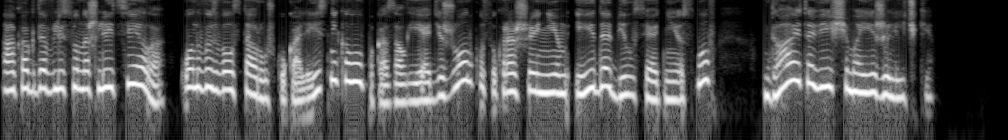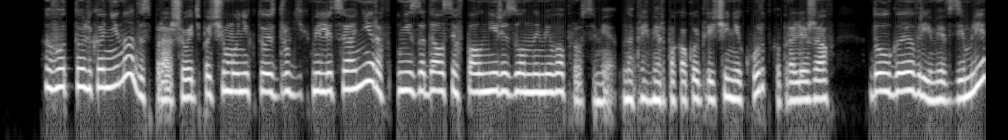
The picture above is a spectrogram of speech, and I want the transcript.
А когда в лесу нашли тело, он вызвал старушку Колесникову, показал ей одежонку с украшением и добился от нее слов «Да, это вещи моей жилички». Вот только не надо спрашивать, почему никто из других милиционеров не задался вполне резонными вопросами. Например, по какой причине куртка, пролежав долгое время в земле,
